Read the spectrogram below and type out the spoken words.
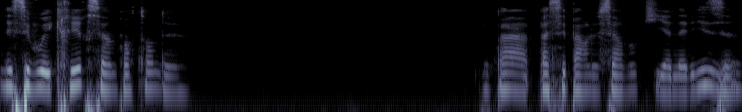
Laissez-vous écrire, c'est important de ne pas passer par le cerveau qui analyse,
